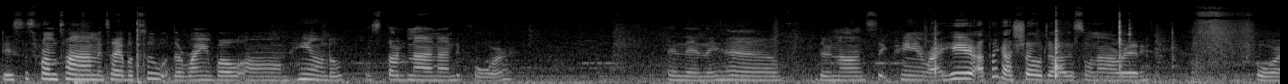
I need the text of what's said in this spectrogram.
This is from Thyme and Table 2 with the rainbow um, handle. It's $39.94. And then they have their non-stick pan right here. I think I showed y'all this one already for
